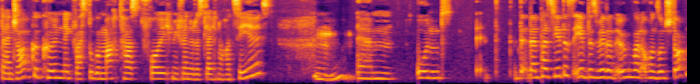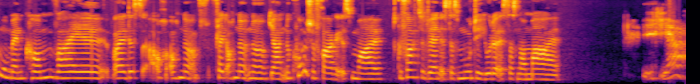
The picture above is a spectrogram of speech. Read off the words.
deinen Job gekündigt. Was du gemacht hast, freue ich mich, wenn du das gleich noch erzählst. Mhm. Ähm, und dann passiert es eben, dass wir dann irgendwann auch in so einen Stockmoment kommen, weil, weil das auch, auch eine, vielleicht auch eine, eine, ja, eine komische Frage ist, mal gefragt zu werden, ist das mutig oder ist das normal? Ich, ja,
